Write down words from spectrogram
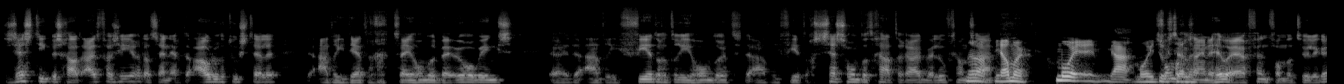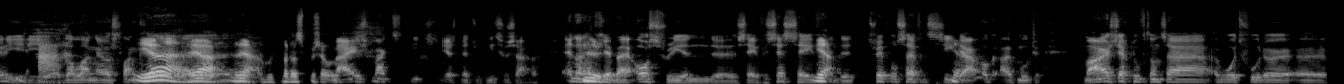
zes types gaat uitfaseren. Dat zijn echt de oudere toestellen. De A330-200 bij Eurowings. Uh, de A340-300, de A340-600 gaat eruit bij Lufthansa. Ja, jammer. Mooi, ja, mooie toestellen. Sommigen zijn er heel erg fan van natuurlijk, hè? die, die ja. de lange, slanke... Ja, uh, ja, ja, goed, maar dat is persoonlijk. Maar hij maakt niet, is natuurlijk niet zo zuinig. En dan heb je bij Austrian de 767 ja. en de 777 die Ja. daar ook uit moeten. Maar, zegt Lufthansa-woordvoerder, uh,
